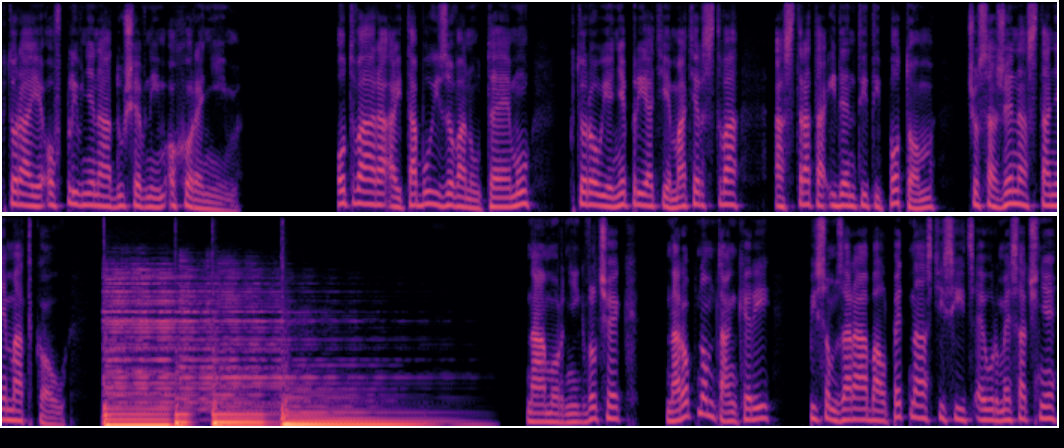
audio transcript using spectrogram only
ktorá je ovplyvnená duševným ochorením. Otvára aj tabuizovanú tému, ktorou je neprijatie materstva a strata identity potom, čo sa žena stane matkou – Námorník Vlček, na ropnom tankeri by som zarábal 15 tisíc eur mesačne,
